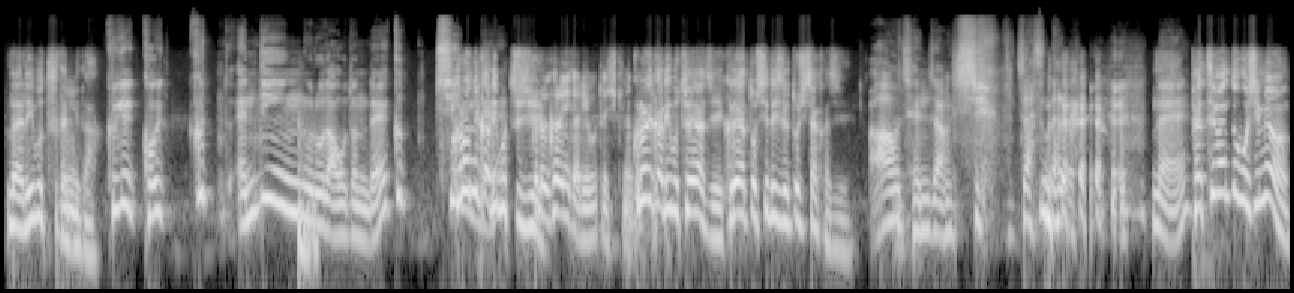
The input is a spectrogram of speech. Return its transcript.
네 reboot 됩니다. 그게 거의 끝 엔딩으로 나오던데 끝이 그러니까 reboot지. 그러, 그러니까 reboot 시키는 거. 그러니까 reboot 해야지. 그래야 또 시리즈를 또 시작하지. 아우 젠장 씨 짜증나네. 네. 배트맨도 보시면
